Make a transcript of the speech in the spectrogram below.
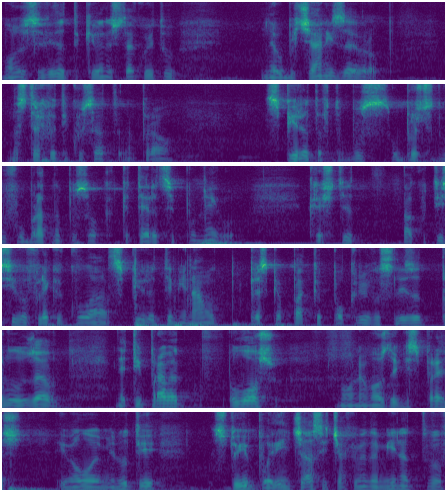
Може да се видят такива неща, които необичайни за Европа. Настръхват и косата направо. Спират автобус, обръщат го в обратна посока, катерят се по него, крещят. Ако ти си в лека кола, спират, те минават през капака, покрива, слизат, продължават. Не ти правят лошо, но не можеш да ги спреш. Имало е минути, стоим по един час и чакаме да минат в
